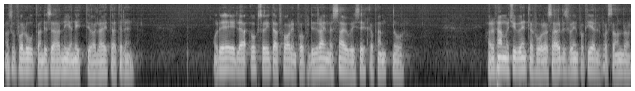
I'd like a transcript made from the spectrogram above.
og så forlot han disse her 99 og lette etter den. Og Det har jeg også litt erfaring på, for de drev med sau i ca. 15 år. Hadde 25 vinterfôr og sauer som var inne på fjellet på Standal.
